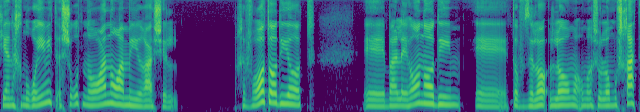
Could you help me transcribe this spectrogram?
כי אנחנו רואים התעשרות נורא נורא מהירה של חברות הודיות, אה, בעלי הון הודים. אה, טוב, זה לא, לא אומר שהוא לא מושחת,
